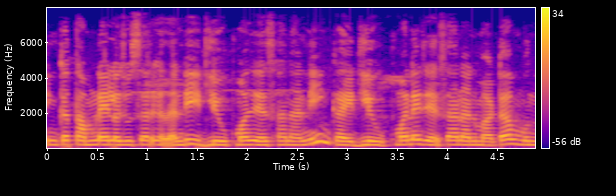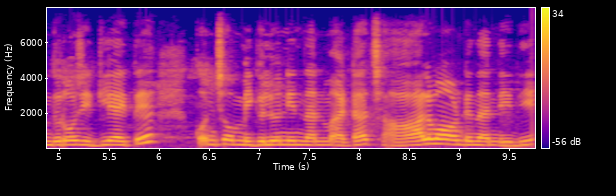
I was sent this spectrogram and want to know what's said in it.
ఇంకా తమ్నైలో చూసారు కదండి ఇడ్లీ ఉప్మా చేశానని. ఇంకా ఇడ్లీ ఉప్మానే చేశాను అనమాట ముందు రోజు ఇడ్లీ అయితే కొంచెం మిగిలినిందనమాట చాలా బాగుంటుందండి ఇది.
